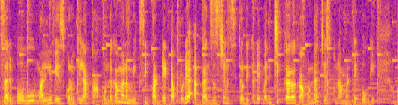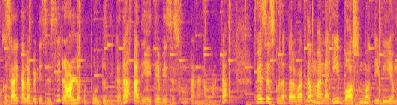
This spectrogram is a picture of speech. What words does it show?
సరిపోవు మళ్ళీ వేసుకోవడం ఇలా కాకుండా మనం మిక్సీ పట్టేటప్పుడే ఆ కన్సిస్టెన్సీ తోటి అంటే మరి చిక్కగా కాకుండా చేసుకున్నామంటే ఓకే. ఒకసారి కలబెట్టేసేసి రాళ్ళ ఉప్పు ఉంటుంది కదా అది అయితే వేసేసుకుంటానన్నమాట. వేసేసుకున్న తర్వాత మన ఈ బాసుమతి బియ్యం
